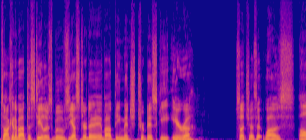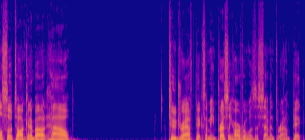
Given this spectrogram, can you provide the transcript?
Talking about the Steelers' moves yesterday, about the Mitch Trubisky era such as it was. Also talking about how two draft picks. I mean, Presley Harvin was a seventh round pick,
